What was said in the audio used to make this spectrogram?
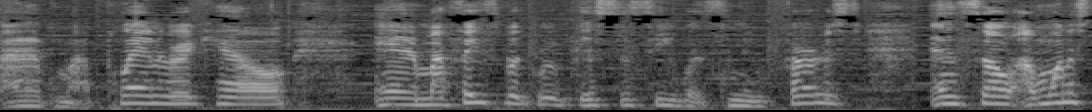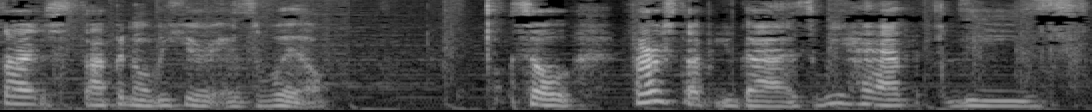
I have my planner account, and my Facebook group gets to see what's new first. And so I want to start stopping over here as well. So first up, you guys, we have these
